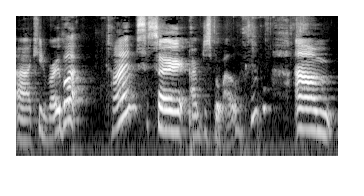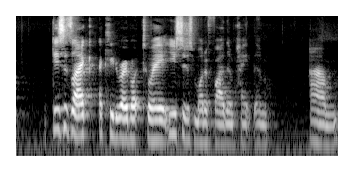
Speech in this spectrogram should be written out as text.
uh, Kidrobot times. So I'm just for little example. Um, this is like a Kidrobot toy. You used to just modify them, paint them, um,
